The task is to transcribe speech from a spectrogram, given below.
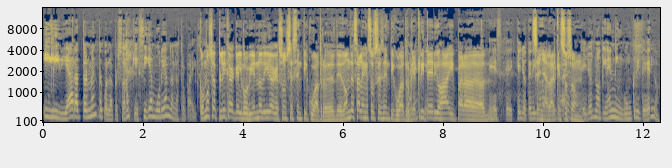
y lidiar actualmente con las personas que siguen muriendo en nuestro país. ¿Cómo se explica que el gobierno diga que son 64? ¿Desde dónde salen esos 64? ¿Qué criterios hay para que yo te señalar que esos son? Ellos no tienen ningún criterio,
